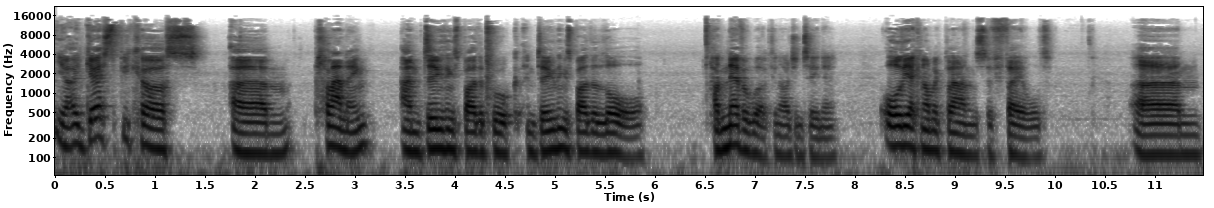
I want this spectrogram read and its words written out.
yeah, I guess because um, planning and doing things by the book and doing things by the law have never worked in Argentina. All the economic plans have failed. Um,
